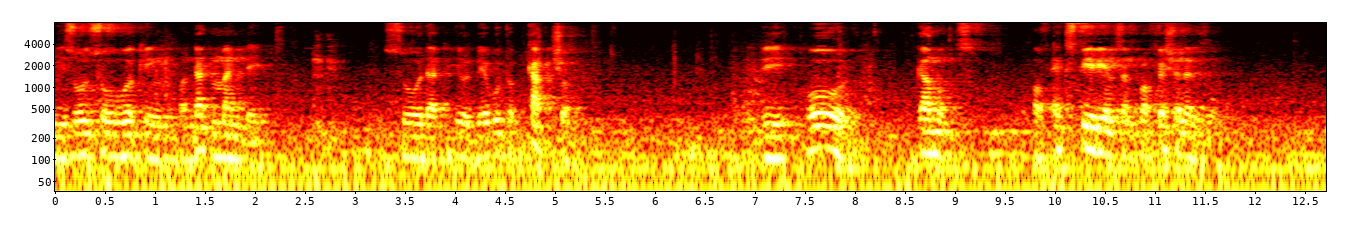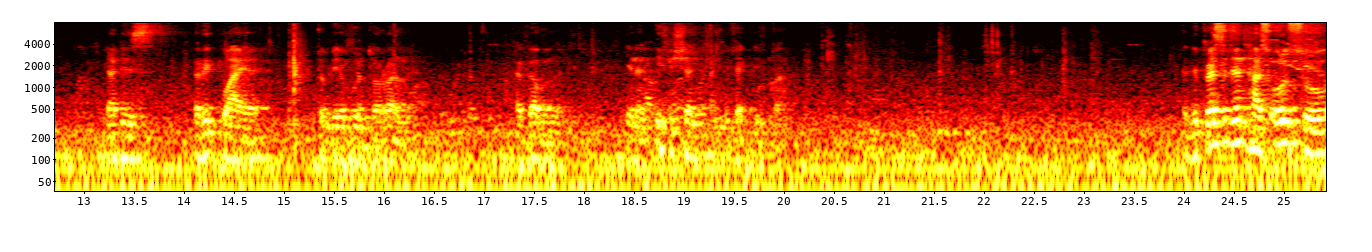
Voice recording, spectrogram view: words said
He is also working on that mandate so that he will be able to capture the whole gamut of experience and professionalism that is required to be able to run a government in an efficient and effective manner. The president has also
